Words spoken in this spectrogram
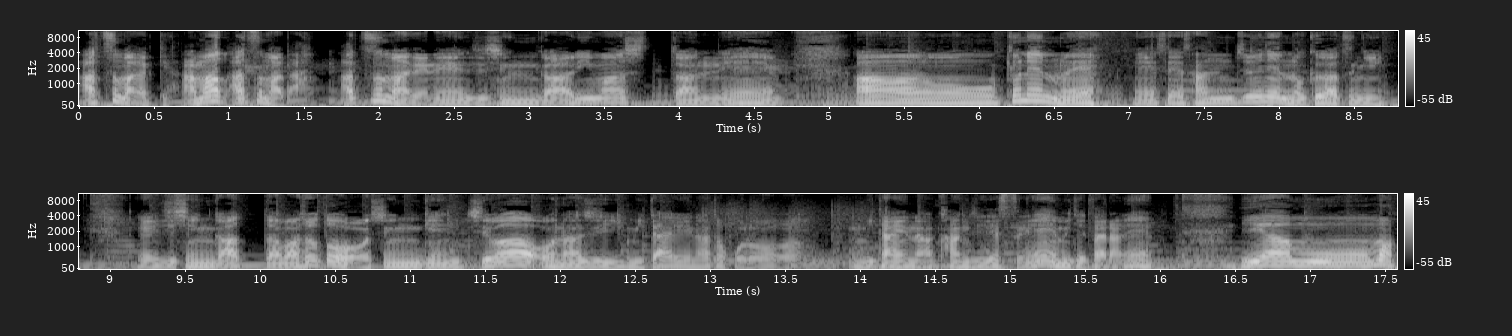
厚間だっけ？あ、ま、厚間だ。厚間でね、地震がありましたね。あのー、去年のね、平成30年の9月に、えー、地震があった場所と震源地は同じみたいなところ、みたいな感じですね。見てたらね。いや、もう、ま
